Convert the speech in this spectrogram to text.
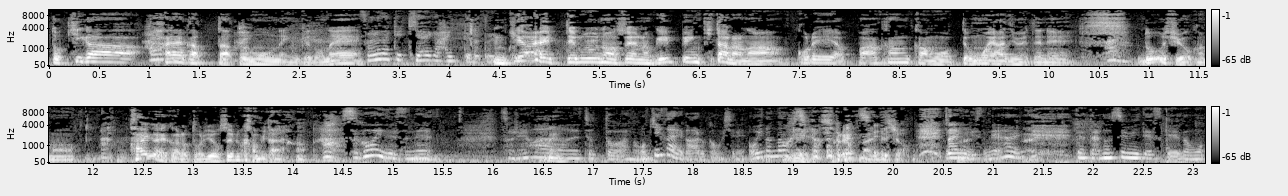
と気が早かったと思うねんけどね、それだけ気合が入ってるという。気合入ってるのはそうやないっぺん来たらな。これやっぱあかんかもって思い始めてね。どうしようかなって。海外から取り寄せるかみたいな。あすごいですねそれはね。ちょっとあのお着替えがあるかもしれないお色直しがあるかもしれない。でしょ ないんですね。はい、はい。楽しみですけれども。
